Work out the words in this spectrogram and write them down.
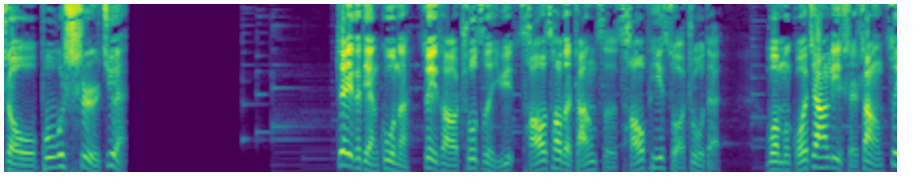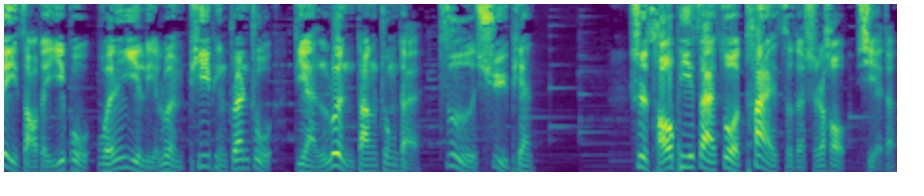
手不释卷。这个典故呢，最早出自于曹操的长子曹丕所著的我们国家历史上最早的一部文艺理论批评专著《典论》当中的《自序篇》，是曹丕在做太子的时候写的。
